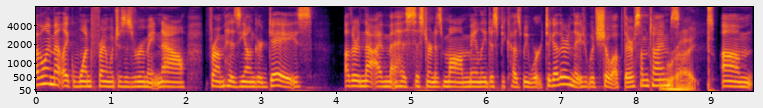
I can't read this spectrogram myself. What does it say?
i've only met like one friend which is his roommate now from his younger days other than that i've met his sister and his mom mainly just because we worked together and they would show up there sometimes right. um,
